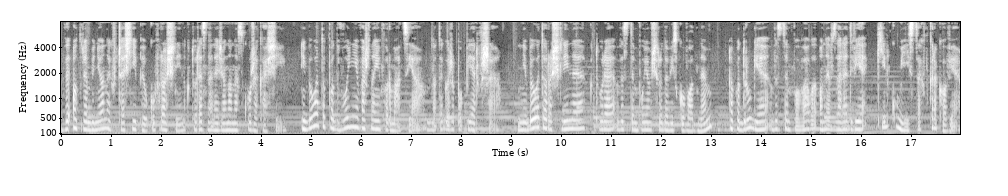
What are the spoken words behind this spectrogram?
wyodrębnionych wcześniej pyłków roślin, które znaleziono na skórze Kasi. I była to podwójnie ważna informacja, dlatego że po pierwsze, nie były to rośliny, które występują w środowisku wodnym, a po drugie, występowały one w zaledwie kilku miejscach w Krakowie.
